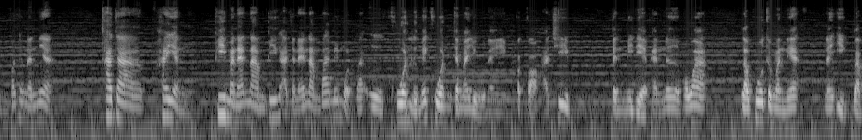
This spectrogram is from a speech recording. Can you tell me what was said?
นเพราะฉะนั้นเนี่ย ถ้าจะให้อย่างพี่มาแนะนำพี่ก็อาจจะแนะนำได้ไม่หมดว่าเออควรหรือไม่ควรจะมาอยู่ในประกอบอาชีพเป็นมีเดียแพนเนอร์เพราะว่าเราพูดกันวันเนี้ยในอีกแบบ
